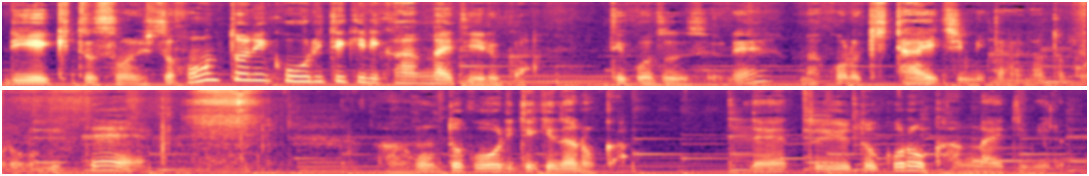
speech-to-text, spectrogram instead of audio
利益と損失本当に合理的に考えているかっていうことですよね、まあ、この期待値みたいなところを見てあの本当合理的なのか、ね、というところを考えてみる。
